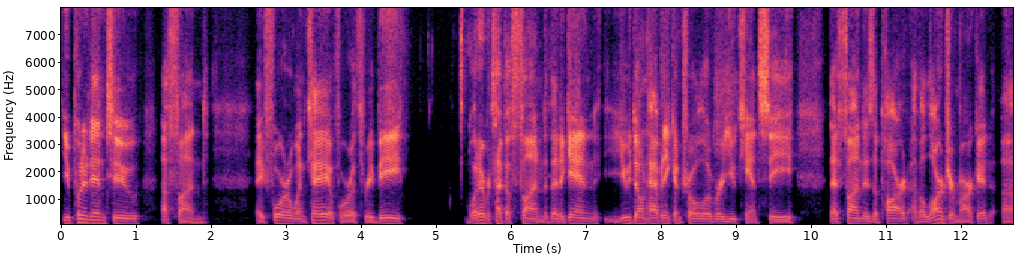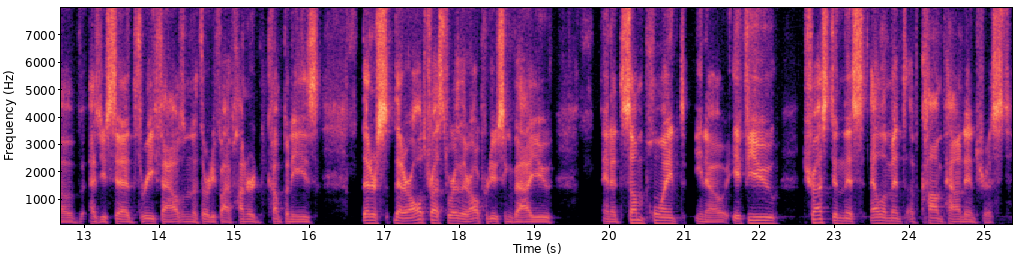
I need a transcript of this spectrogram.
you put it into a fund, a 401k, a 403b, whatever type of fund that again you don't have any control over, you can't see. That fund is a part of a larger market of, as you said, 3,000 to 3,500 companies that are that are all trustworthy. They're all producing value, and at some point, you know, if you trust in this element of compound interest,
